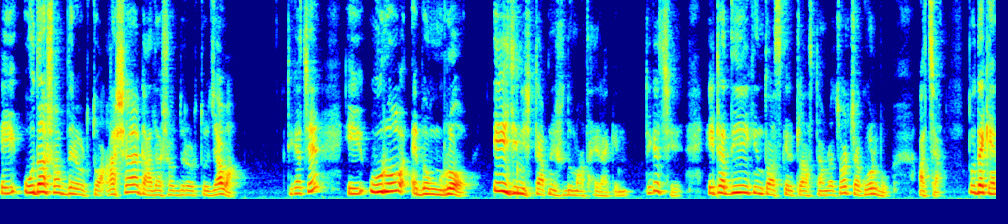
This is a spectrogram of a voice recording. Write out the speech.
এই উদা শব্দের অর্থ আসা গাদা শব্দের অর্থ যাওয়া। ঠিক আছে? এই উরো এবং র, এই জিনিসটা আপনি শুধু মাথায় রাখেন। ঠিক আছে? এটা দিয়েই কিন্তু আজকের ক্লাসটা আমরা চর্চা করব। আচ্ছা তো দেখেন,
